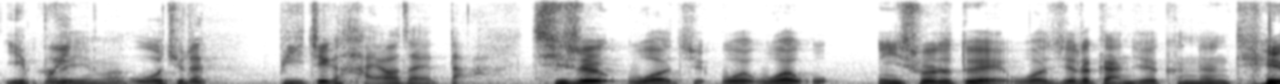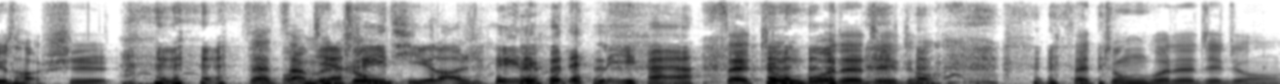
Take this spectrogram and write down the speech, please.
也不一可以吗我觉得比这个还要再大。其实我觉我我我你说的对，我觉得感觉可能体育老师 在咱们中黑体育老师黑的有点厉害啊，在中国的这种，在中国的这种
